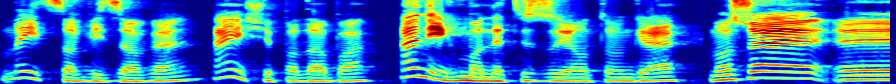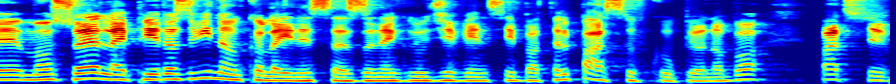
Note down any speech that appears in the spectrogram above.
No i co widzowie? A jej się podoba. A niech monetyzują tą grę. Może, yy, może lepiej rozwiną kolejny sezon, jak ludzie więcej Battle Passów kupią, no bo patrzcie,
